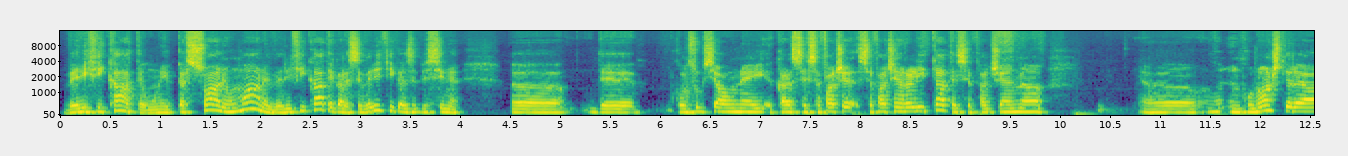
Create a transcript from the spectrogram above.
verificate, unei persoane umane verificate, care se verifică pe sine, uh, de construcția unei, care se, se, face, se face în realitate, se face în, uh, în cunoașterea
